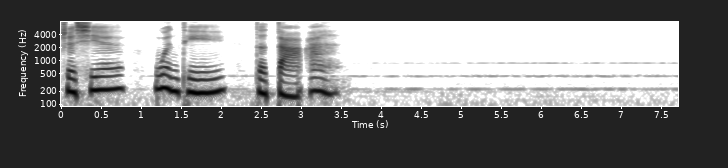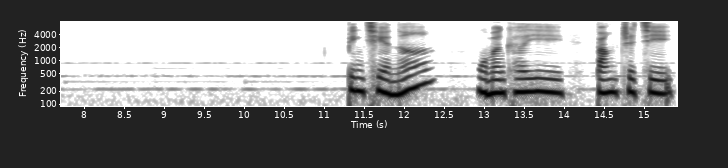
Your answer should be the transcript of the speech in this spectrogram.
这些问题的答案，并且呢，我们可以帮自己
